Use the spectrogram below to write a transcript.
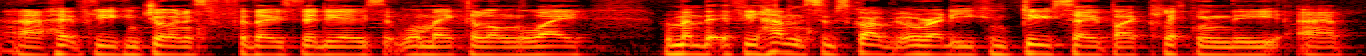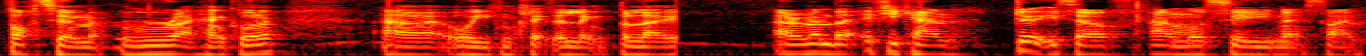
uh, hopefully you can join us for those videos that we'll make along the way. Remember if you haven't subscribed already you can do so by clicking the uh, bottom right hand corner uh, or you can click the link below. And remember if you can do it yourself and we'll see you next time.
